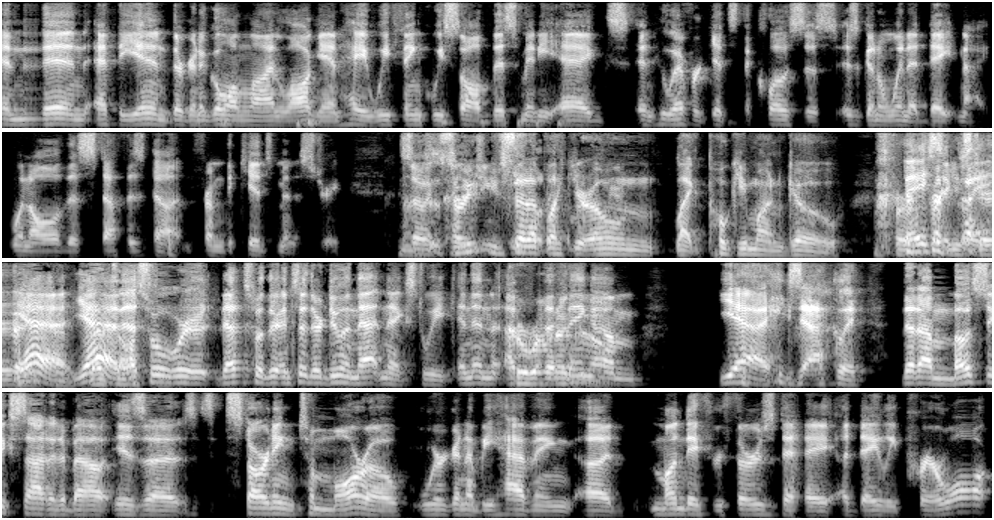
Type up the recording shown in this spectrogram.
and then at the end they're going to go online log in hey we think we saw this many eggs and whoever gets the closest is going to win a date night when all of this stuff is done from the kids ministry. So, so you, you set up like your own like pokemon go basically yeah yeah that's, that's awesome. what we're that's what they're and so they're doing that next week and then uh, the thing um yeah exactly that i'm most excited about is uh starting tomorrow we're going to be having uh monday through thursday a daily prayer walk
